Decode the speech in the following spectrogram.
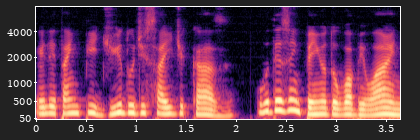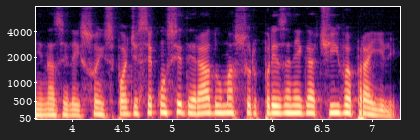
ele está impedido de sair de casa. O desempenho do Bobi Wine nas eleições pode ser considerado uma surpresa negativa para ele,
